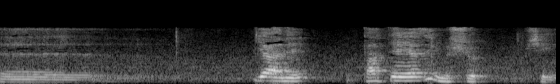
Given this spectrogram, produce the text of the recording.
Ee, yani tahtaya yazayım mı şu şeyi?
